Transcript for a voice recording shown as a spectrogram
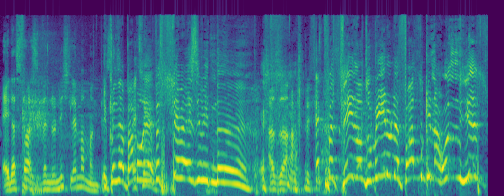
ey, das war. Also, wenn du nicht Lämmermann Ich bist. bin der Babbo, Erzähl. hier bist du, wer ist hier wieder? Also, ach, Ich bin Cäsar, du der Fahrt, geht nach unten, hier ist...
